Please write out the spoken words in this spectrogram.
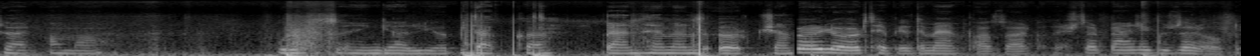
güzel ama burası engelliyor. Bir dakika. Ben hemen bir örteceğim. Böyle örtebildim en fazla arkadaşlar. Bence güzel oldu.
